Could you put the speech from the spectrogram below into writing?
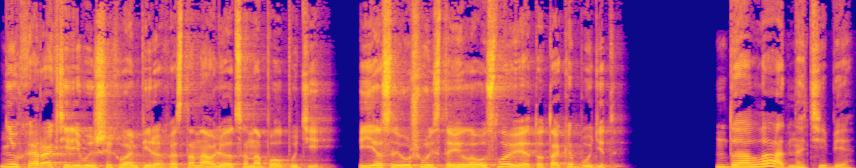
«Не в характере высших вампиров останавливаться на полпути. Если уж выставила условия, то так и будет». «Да ладно тебе»,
